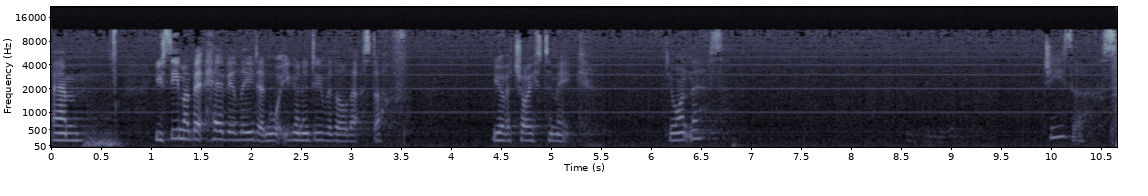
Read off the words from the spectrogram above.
Um, you seem a bit heavy laden. What are you going to do with all that stuff? You have a choice to make. Do you want this? Jesus.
